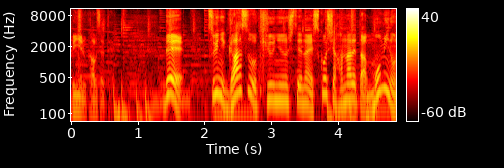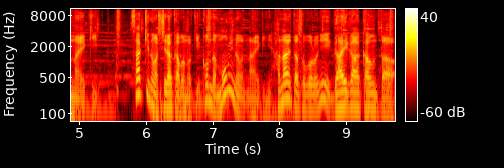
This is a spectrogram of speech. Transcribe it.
ビニールかぶせて。で次にガスを吸入してない少し離れたモミの苗木。さっきのは白樺の木。今度はモミの苗木に離れたところにガイガーカウンター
